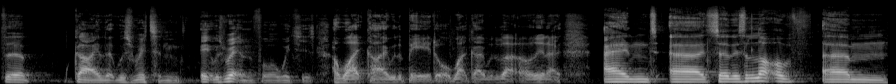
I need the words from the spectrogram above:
the guy that was written. It was written for, which is a white guy with a beard or a white guy with a or, you know, and uh, so there's a lot of. Um,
